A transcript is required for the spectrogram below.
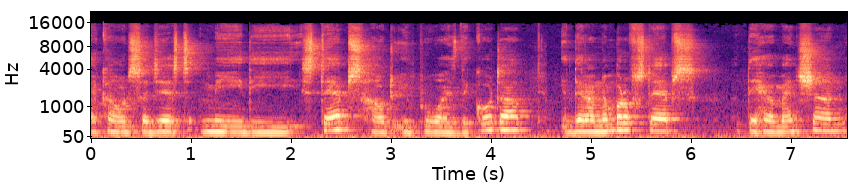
account suggests me the steps how to improvise the quota. There are a number of steps they have mentioned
